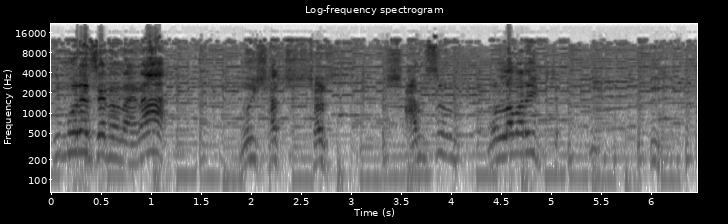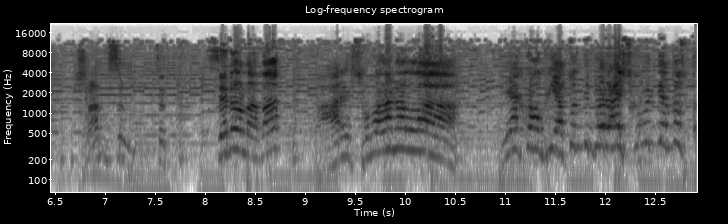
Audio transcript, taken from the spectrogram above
তুই মরেছেন না না? মুই শামসু মোল্লাবাড়ির শামসু চেনো না না? আরে সোবাহান আল্লাহ ইয়া কাউ কি এতদিন পর আইস কমিট দিয়ে দোস্ত।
